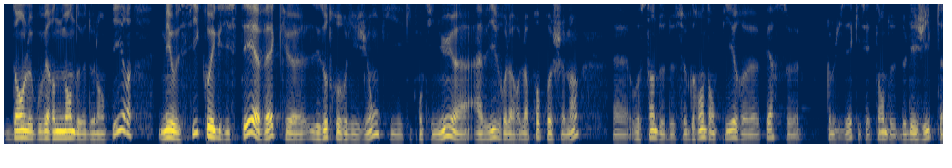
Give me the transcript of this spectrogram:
dans le gouvernement de, l'Empire, mais aussi coexister avec les autres religions qui, continuent à, vivre leur propre chemin euh, au sein de, ce grand empire euh, perse, comme je disais, qui s'étend de, l'Égypte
